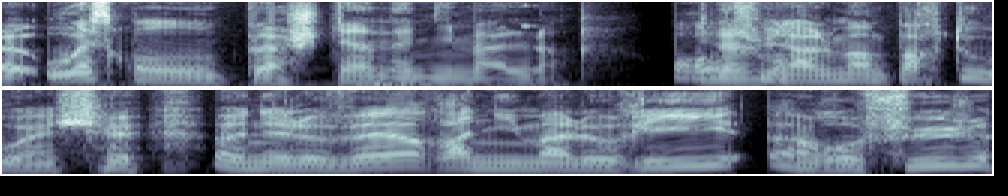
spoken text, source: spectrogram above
Euh, où est-ce qu'on peut acheter un animal Oh, finalement? partout, hein, chez un éleveur, animalerie, un refuge,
